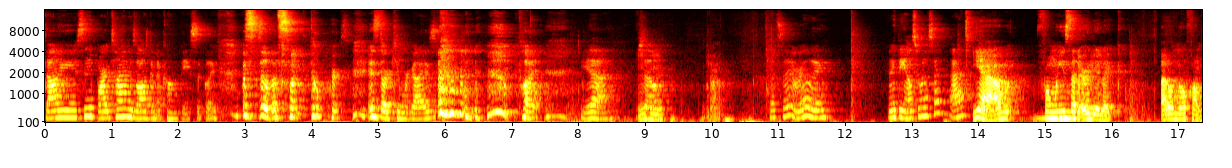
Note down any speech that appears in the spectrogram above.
dying in your sleep. Our time is all gonna come, basically. But still, that's like the worst. It's dark humor, guys. but yeah, so Mhm. that's it, really. Anything else you want to say? Add? Yeah, I would. From what you said earlier, like I don't know if I'm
